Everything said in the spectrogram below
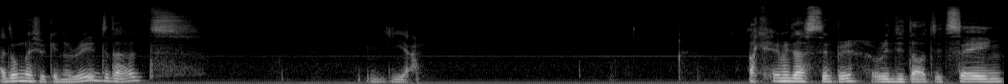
I don't know if you can read that. Yeah. Okay let me just simply read it out. It's saying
